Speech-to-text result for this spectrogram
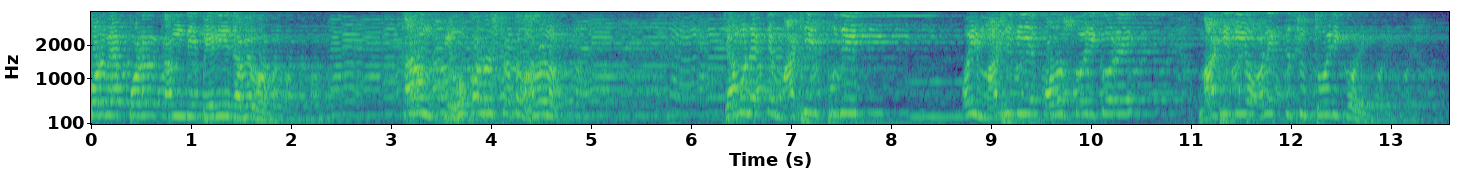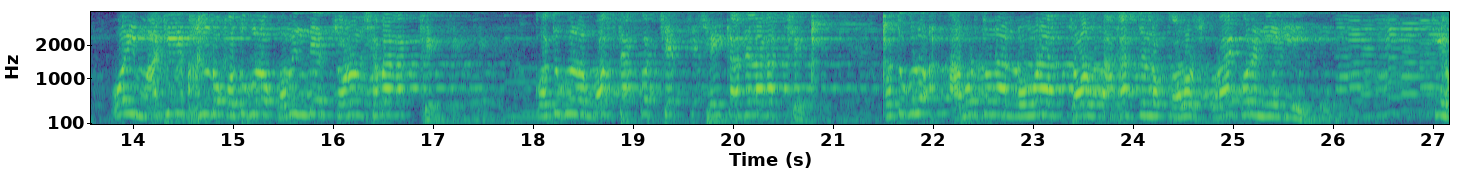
করবে, পরের কান দিয়ে বেরিয়ে যাবে বাবা। কারণ দেহ কলসটা তো ভালো না যেমন একটি মাটির প্রদীপ, ওই মাটি দিয়ে কলস তৈরি করে, মাটি দিয়ে অনেক কিছু তৈরি করে ওই মাটির ভাণ্ড কতগুলো গোবিন্দের চরণ সেবা লাগছে? কতগুলো মল ত্যাগ করছে, সেই কাজে লাগাচ্ছে। কতগুলো আবর্জনা নোংরা জল রাখার জন্য কলস ক্রয় করে নিয়ে গিয়ে কেহ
